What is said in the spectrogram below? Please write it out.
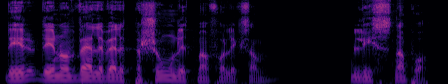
Det är, det är något väldigt, väldigt personligt man får liksom lyssna på.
